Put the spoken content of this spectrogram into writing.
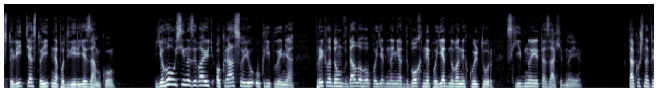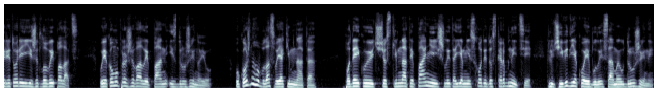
століття стоїть на подвір'ї замку. Його усі називають окрасою укріплення, прикладом вдалого поєднання двох непоєднуваних культур східної та західної. Також на території житловий палац, у якому проживали пан із дружиною. У кожного була своя кімната. Подейкують, що з кімнати пані йшли таємні сходи до скарбниці, ключі від якої були саме у дружини.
